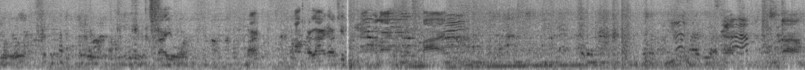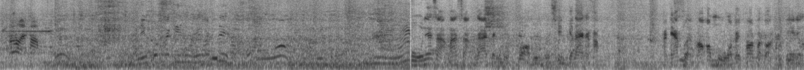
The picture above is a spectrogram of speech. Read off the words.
โอ้โหได้อยู่ไปเอาไปลายแล้วชิ้นไปลายไปอ่าอร่อยค่ะอันนี้คนไม่กินอันนี้ครับดูดิห มูเนี่ยสามารถสั่งได้เป็นหมูกรอบหรือหมูชิ้นก็ได้นะครับ อันเนี้ยเหมือนเขาเอาหมูไปทอดมาก่อนอีกทีหนึง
